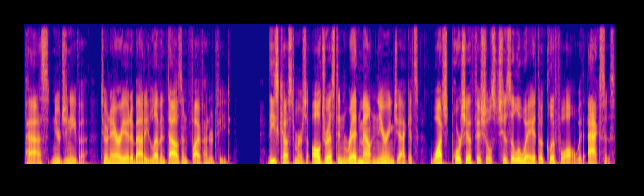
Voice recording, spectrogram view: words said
Pass near Geneva to an area at about 11,500 feet. These customers, all dressed in red mountaineering jackets, watched Porsche officials chisel away at the cliff wall with axes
